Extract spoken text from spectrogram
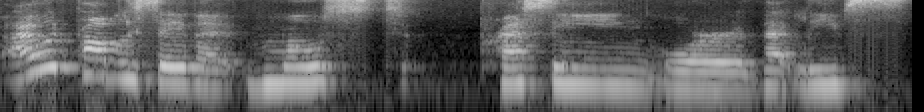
I would probably say that most pressing or that leaves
